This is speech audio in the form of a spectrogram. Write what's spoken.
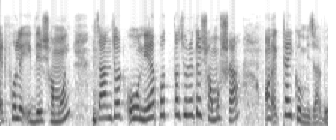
এর ফলে ঈদের সময় যানজট ও নিরাপত্তাজনিত সমস্যা অনেকটাই কমে যাবে।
